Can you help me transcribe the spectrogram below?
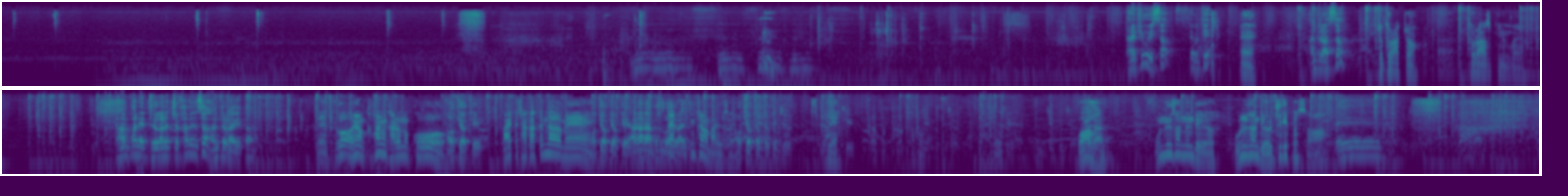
담배 피고 있어? 세븐틴? 예. 안 들어왔어? 저 돌아왔죠. 돌아와서 피는 거예요. 다음 판에 들어가는 척 하면서 안 들어가야겠다. 예, 그거 형 화면 가려놓고 어, 오케이 오케이 마이크 자가 끈 다음에 오케이 오케이 오케이 알아 알아 무슨 뭔지 스카이프 말. 채팅창을 말해주세요. 오케이 오케이 오케이 오케이. 예. 알아 와, 알아. 오늘 샀는데 요. 오늘 샀는데 12개 폈어. 아, 에이.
